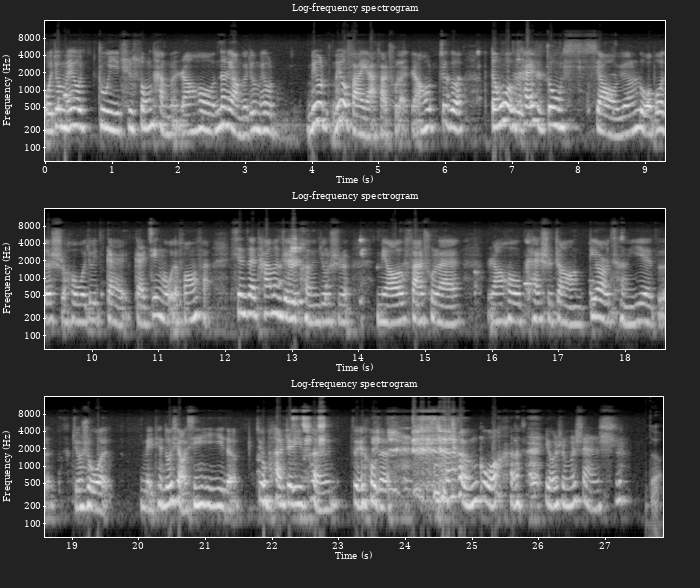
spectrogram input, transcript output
我就没有注意去松它们，然后那两个就没有没有没有发芽发出来，然后这个等我开始种。小圆萝卜的时候，我就改改进了我的方法。现在他们这一盆就是苗发出来，然后开始长第二层叶子，就是我每天都小心翼翼的，就怕这一盆最后的成果 有什么闪失。的，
